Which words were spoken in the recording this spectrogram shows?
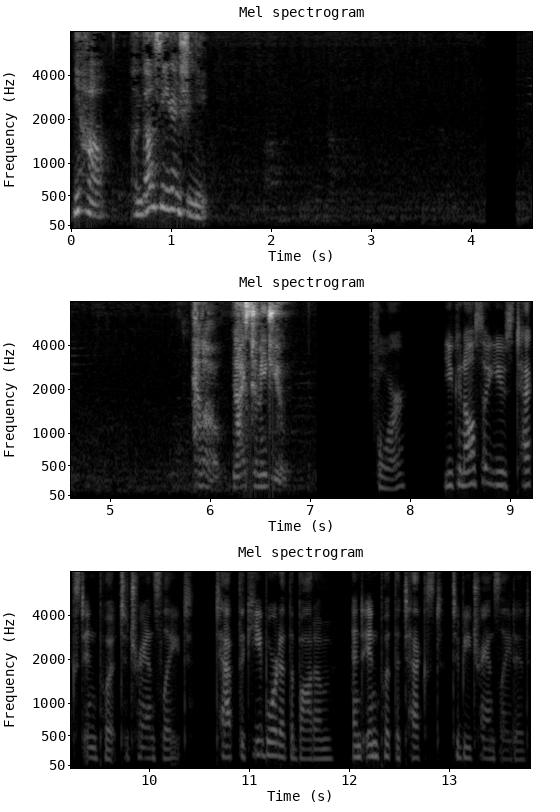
你好，很高兴认识你。 Hello, nice to meet you. 4. You can also use text input to translate. Tap the keyboard at the bottom and input the text to be translated.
